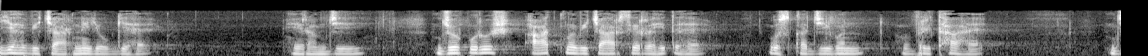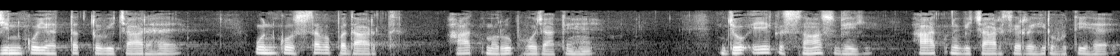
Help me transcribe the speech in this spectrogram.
यह विचारने योग्य है। हे राम जी, जो पुरुष आत्मविचार से रहित है, उसका जीवन वृथा है। जिनको यह तत्व विचार है, उनको सब पदार्थ आत्मरूप हो जाते हैं। जो एक सांस भी आत्म विचार से रहित होती है,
